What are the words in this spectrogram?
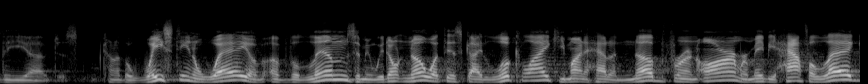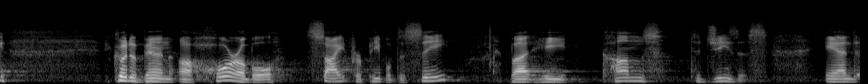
the uh, just kind of the wasting away of, of the limbs. I mean, we don't know what this guy looked like. He might have had a nub for an arm or maybe half a leg. It could have been a horrible sight for people to see, but he comes to Jesus. And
